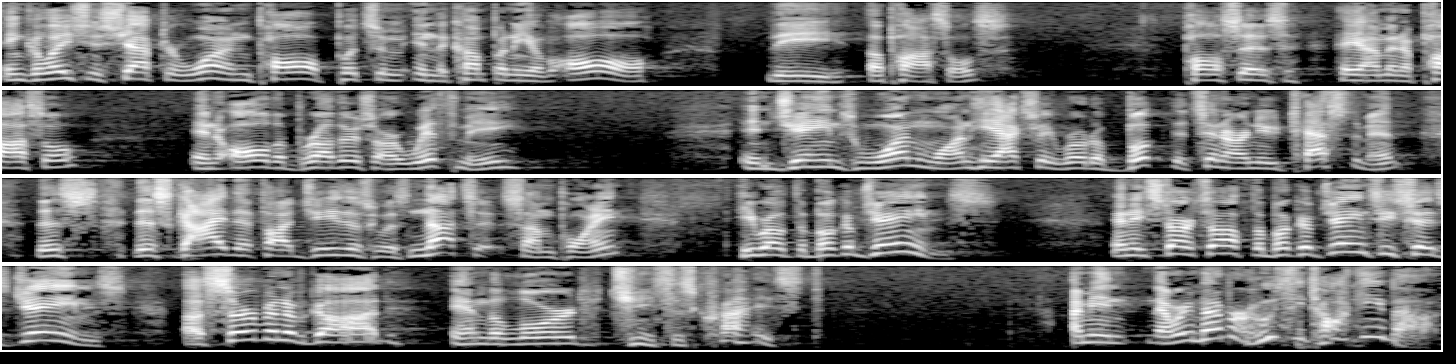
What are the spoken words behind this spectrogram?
In Galatians chapter 1, Paul puts him in the company of all the apostles. Paul says, Hey, I'm an apostle, and all the brothers are with me. In James 1 1, he actually wrote a book that's in our New Testament. This, this guy that thought Jesus was nuts at some point, he wrote the book of James. And he starts off the book of James. He says, James, a servant of God and the Lord Jesus Christ. I mean, now remember, who's he talking about?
